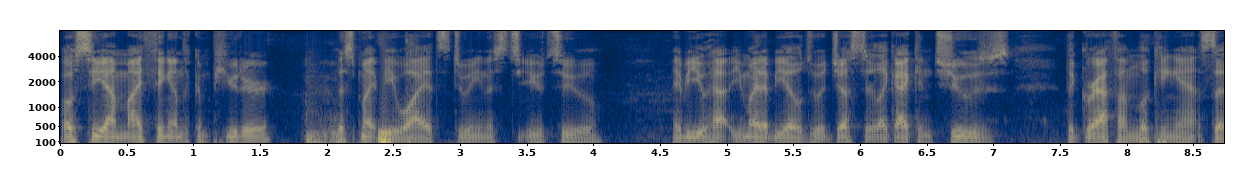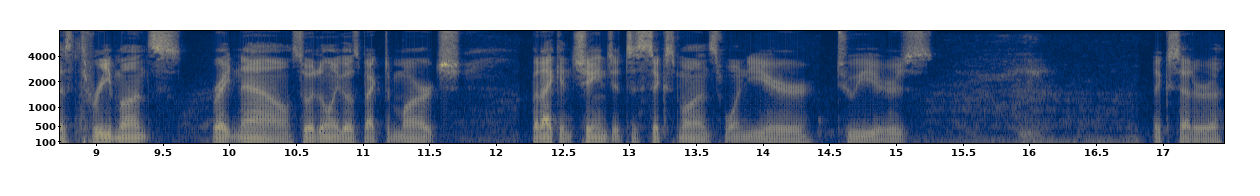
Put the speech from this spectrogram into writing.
Oh, see, on my thing on the computer, this might be why it's doing this to you too. Maybe you have you might be able to adjust it. Like I can choose the graph I'm looking at says three months right now, so it only goes back to March. But I can change it to six months, one year, two years, etc.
